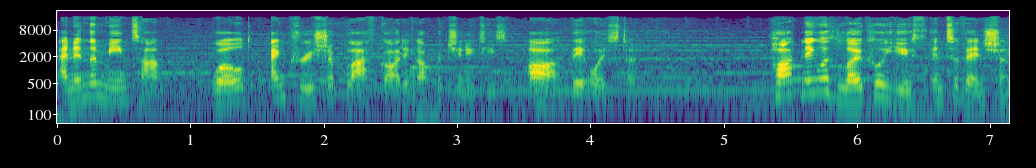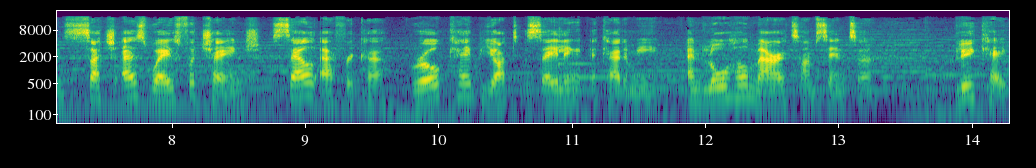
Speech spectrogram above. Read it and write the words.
And in the meantime, world and cruise ship lifeguarding opportunities are their oyster. Partnering with local youth interventions such as Waves for Change, Sail Africa, Royal Cape Yacht Sailing Academy, and Lawhill Maritime Centre, Blue Cape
